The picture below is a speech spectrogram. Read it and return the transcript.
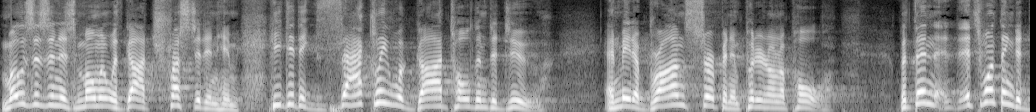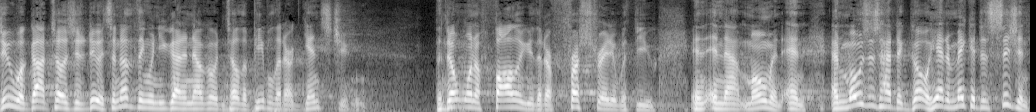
Moses, in his moment with God, trusted in him. He did exactly what God told him to do and made a bronze serpent and put it on a pole. But then it's one thing to do what God tells you to do, it's another thing when you got to now go and tell the people that are against you that don't want to follow you, that are frustrated with you in, in that moment. And, and Moses had to go. He had to make a decision.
